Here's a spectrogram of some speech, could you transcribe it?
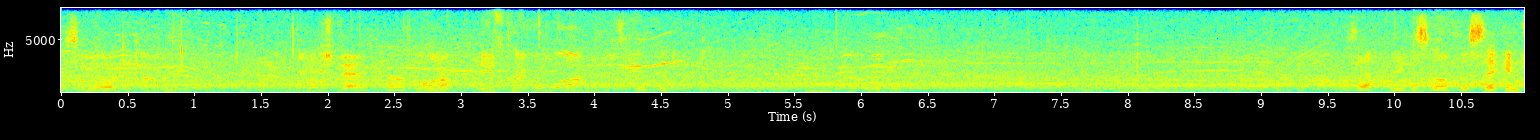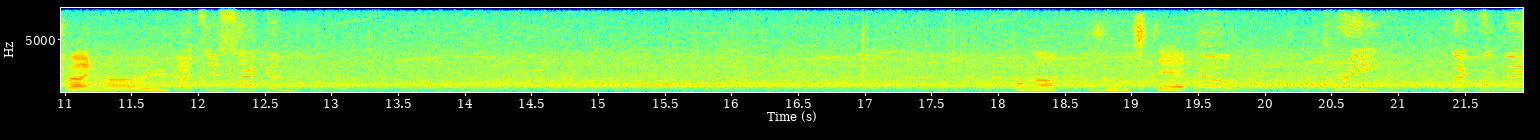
He's got Australian California. He's tackle one. This is going for a second try, no. That's his second. Ponga, does a little step. Held. Three. Back with me.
